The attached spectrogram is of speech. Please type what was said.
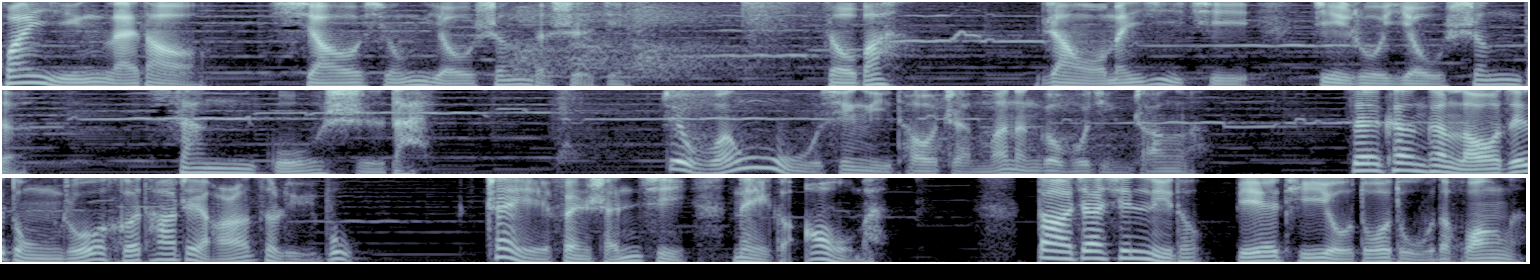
欢迎来到小熊有声的世界，走吧，让我们一起进入有声的三国时代。这文武心里头怎么能够不紧张啊？再看看老贼董卓和他这儿子吕布，这份神气，那个傲慢，大家心里头别提有多堵得慌了。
